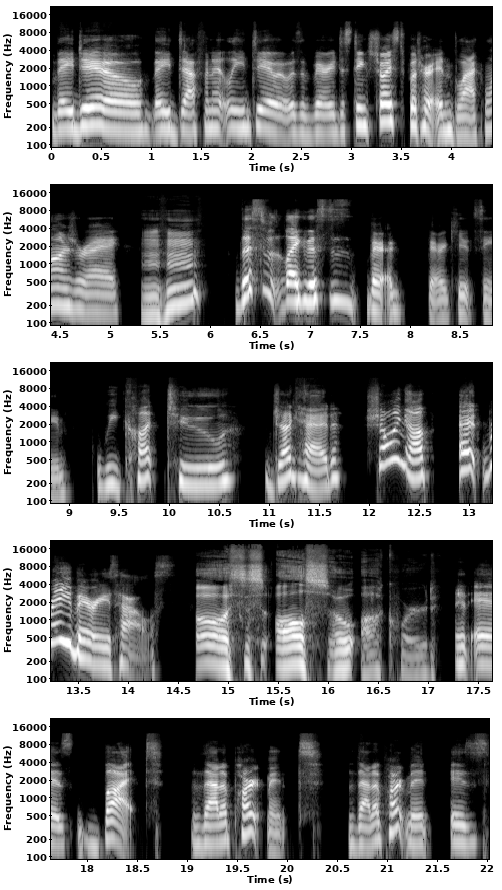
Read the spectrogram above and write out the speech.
They do. They definitely do. It was a very distinct choice to put her in black lingerie. Mm-hmm. This like this is very a very cute scene. We cut to Jughead showing up at Rayberry's house. Oh, this is all so awkward. It is, but that apartment, that apartment is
